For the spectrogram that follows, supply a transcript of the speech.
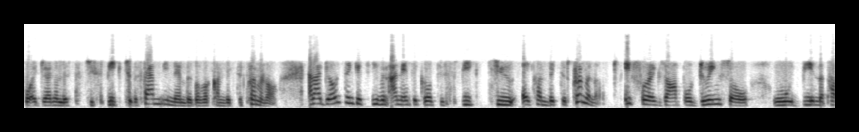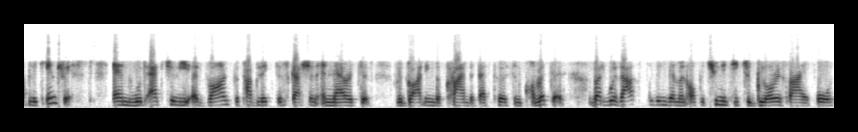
for a journalist to speak to the family members of a convicted criminal. And I don't think it's even unethical to speak to a convicted criminal. If, for example, doing so would be in the public interest and would actually advance the public discussion and narrative regarding the crime that that person committed, but without giving them an opportunity to glorify or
